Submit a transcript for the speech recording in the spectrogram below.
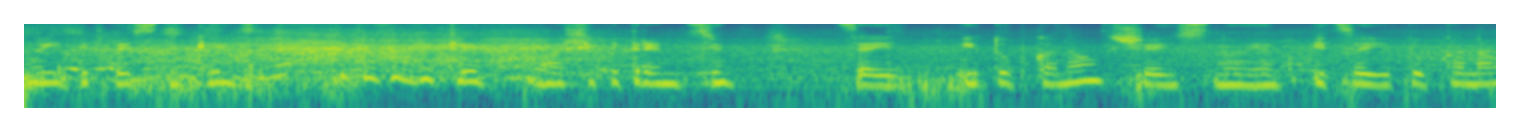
мої підписники. Тільки завдяки вашій підтримці. Цей YouTube канал ще існує, і цей YouTube канал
